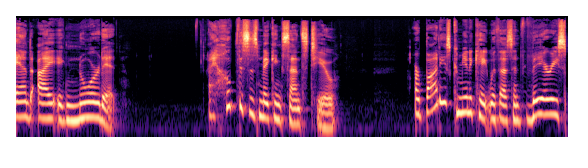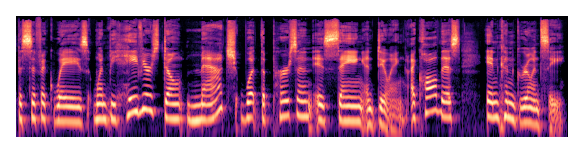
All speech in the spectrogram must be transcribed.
and I ignored it. I hope this is making sense to you. Our bodies communicate with us in very specific ways when behaviors don't match what the person is saying and doing. I call this incongruency.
